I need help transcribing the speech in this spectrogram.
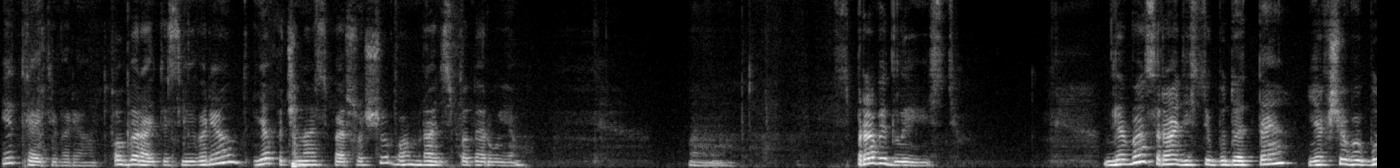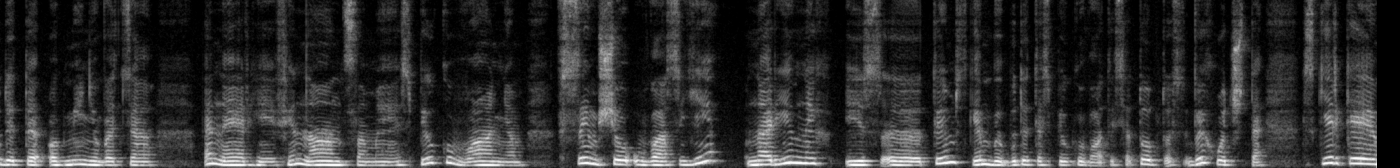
і третій варіант. Обирайте свій варіант. Я починаю з першого, що вам радість подарує. Справедливість. Для вас радістю буде те, якщо ви будете обмінюватися енергією, фінансами, спілкуванням, всім, що у вас є, на рівних із е, тим, з ким ви будете спілкуватися. Тобто, ви хочете, скільки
